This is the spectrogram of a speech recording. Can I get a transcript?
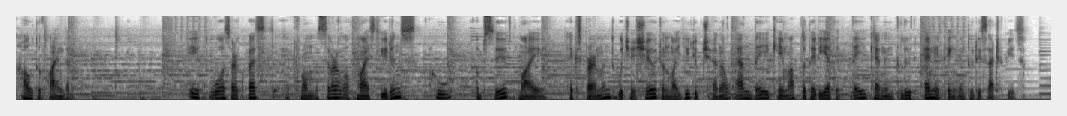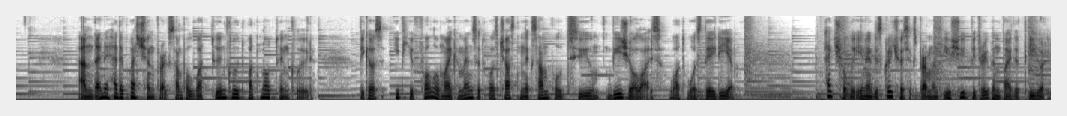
how to find them. It was a request from several of my students who observed my experiment which I showed on my YouTube channel and they came up with the idea that they can include anything into these attributes. And then they had a question, for example, what to include, what not to include. Because if you follow my comments, it was just an example to visualize what was the idea. Actually, in a discrete choice experiment, you should be driven by the theory.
